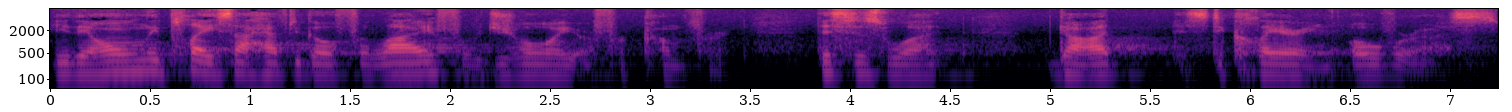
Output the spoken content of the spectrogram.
You're the only place I have to go for life or joy or for comfort. This is what God is declaring over us.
